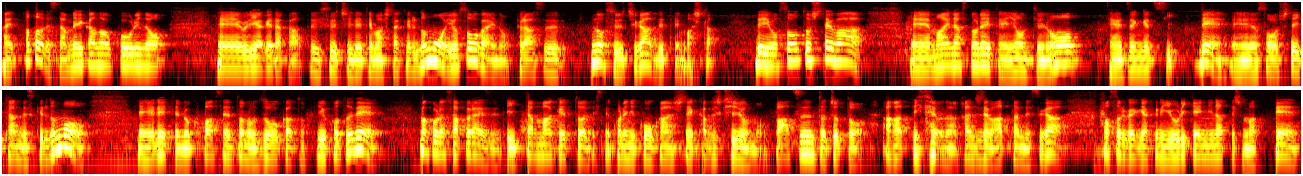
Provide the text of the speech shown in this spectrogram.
はい、あとはですねアメリカの小売りの、えー、売上高という数値出てましたけれども予想外のプラスの数値が出てましたで予想としては、えー、マイナスの0.4っていうのを、えー、前月比で、えー、予想していたんですけれども、えー、0.6%の増加ということでまあ、これはサプライズで一旦マーケットはですねこれに交換して株式市場もバツンとちょっと上がっていたような感じではあったんですが、まあ、それが逆により点になってしまって、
